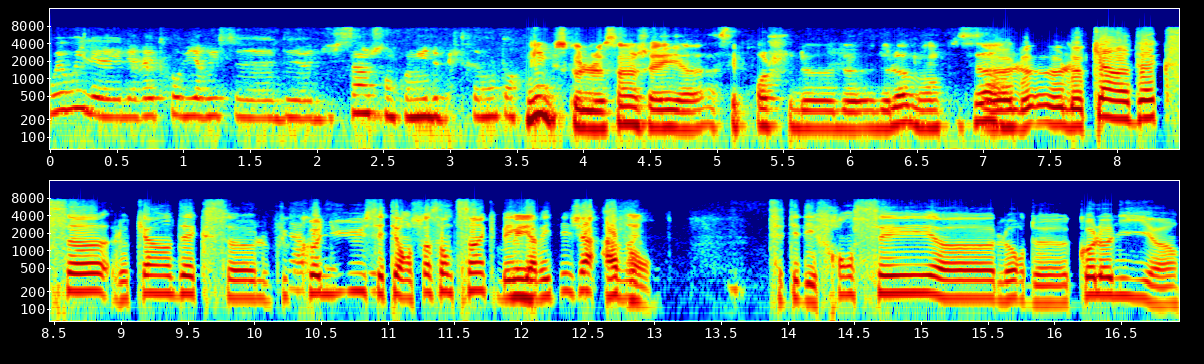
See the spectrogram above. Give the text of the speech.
Oui, oui, les, rétrovirus euh, du singe sont connus depuis très longtemps. Oui, puisque le singe est euh, assez proche de, l'homme, hein, c'est ça euh, le, le, cas index, le cas index le plus connu, c'était en 65, mais il y avait déjà avant. C'était des Français lors de colonies hein,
